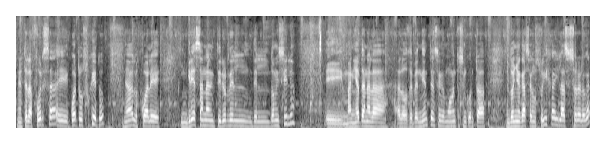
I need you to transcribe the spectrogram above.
mediante la fuerza, eh, cuatro sujetos, los cuales ingresan al interior del domicilio eh, maniatan a, los dependientes, en ese momento se encontraba el dueño de casa con su hija y la asesora del hogar,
